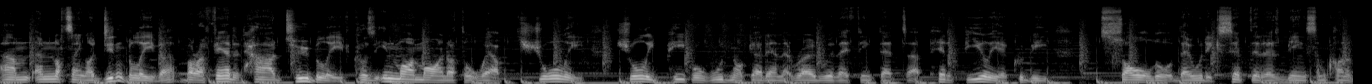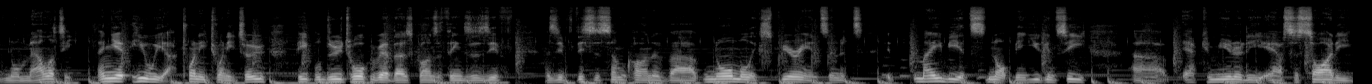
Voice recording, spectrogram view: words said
um, i'm not saying i didn't believe her but i found it hard to believe because in my mind i thought wow surely surely people would not go down that road where they think that uh, pedophilia could be sold or they would accept it as being some kind of normality. And yet here we are 2022 people do talk about those kinds of things as if as if this is some kind of uh, normal experience, and it's it maybe it's not. You can see uh, our community, our society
